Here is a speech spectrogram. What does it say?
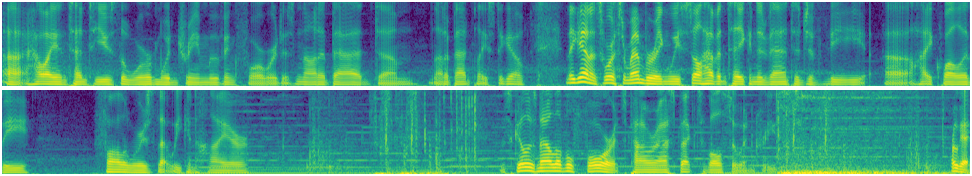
uh, how I intend to use the Wormwood Dream moving forward, is not a bad um, not a bad place to go. And again, it's worth remembering we still haven't taken advantage of the uh, high quality followers that we can hire. The skill is now level 4. Its power aspects have also increased. Okay.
